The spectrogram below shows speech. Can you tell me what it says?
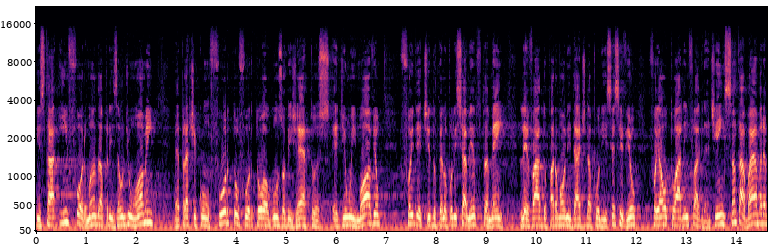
está informando a prisão de um homem eh, praticou um furto, furtou alguns objetos de um imóvel, foi detido pelo policiamento também levado para uma unidade da Polícia Civil, foi autuado em flagrante. Em Santa Bárbara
